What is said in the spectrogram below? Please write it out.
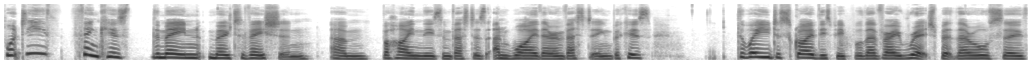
What do you think is the main motivation um, behind these investors and why they're investing? Because the way you describe these people, they're very rich, but they're also, th-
